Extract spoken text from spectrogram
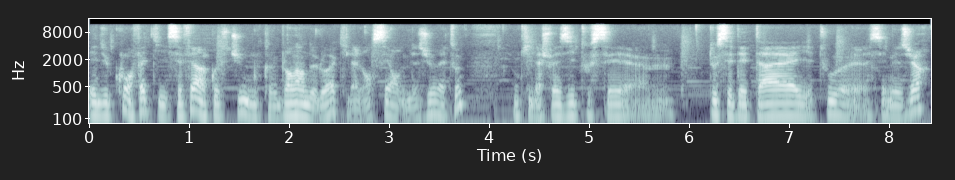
Et du coup, en fait, il s'est fait un costume, donc Blandin de Lois, qu'il a lancé en mesure et tout. Donc il a choisi tous ces, euh, tous détails et toutes euh, ces mesures.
